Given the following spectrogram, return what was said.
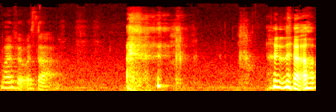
What if it was that? no.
